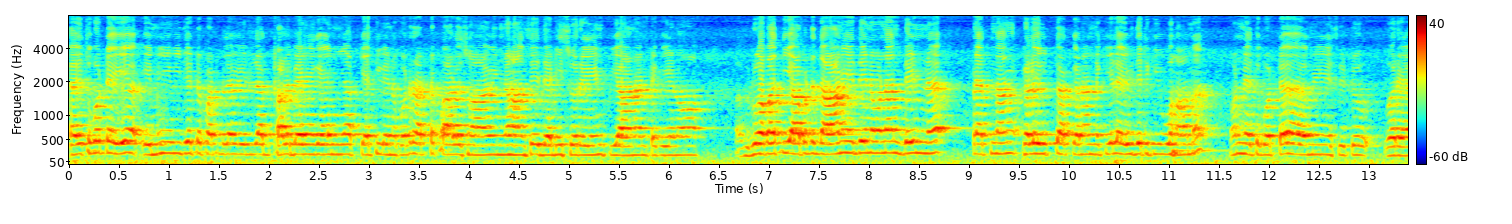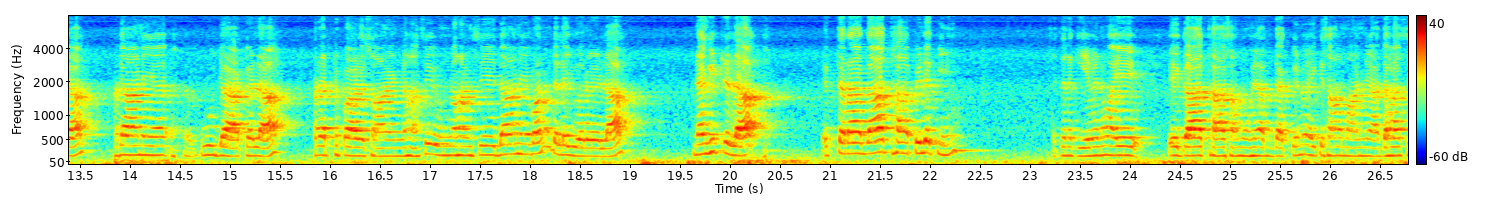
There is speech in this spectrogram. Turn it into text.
එතකොට එය මේ විදිහට පටලවිල්ලක් කලබැන ගෑනියක් ඇති වෙනකොට රට්ටපාල ස්වාමීන් වහන්සේ දැඩිස්වරයෙන් පියාණන්ට කියනවා ගෘහපති අපට දාණය දෙනව නම් දෙන්න නැත්නම් කළ යුත්තක් කරන්න කියලා ඒ විදිහට කිව්වහම ඔන්න එතකොට මේ සිටුවරයා දාණය පූජා කළා රට්ටපාල ස්වාමීන් වහන්සේ උන්වහන්සේ දාණය වන්දලා ඉවර වෙලා නැගිටලා එක්තරා ගාථා පිළකින් එතන කියවෙනවා මේ ඒ ගාථා සමූහයක් දක්වනවා. ඒකේ සාමාන්‍ය අදහස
